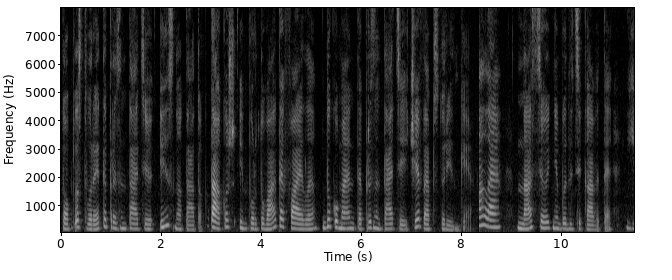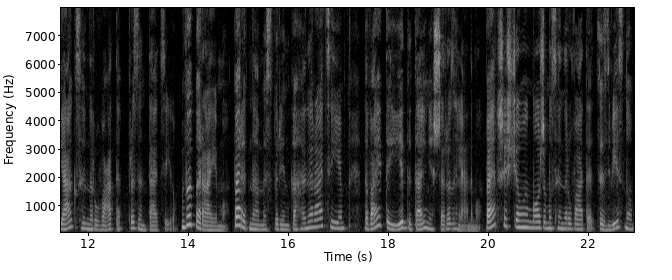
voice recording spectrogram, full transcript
тобто створити презентацію із нотаток, також імпортувати файли, документи, презентації чи веб-сторінки. Але нас сьогодні буде цікавити, як згенерувати презентацію. Вибираємо. Перед нами сторінка генерації. Давайте її детальніше розглянемо. Перше, що ми можемо згенерувати, це, звісно,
